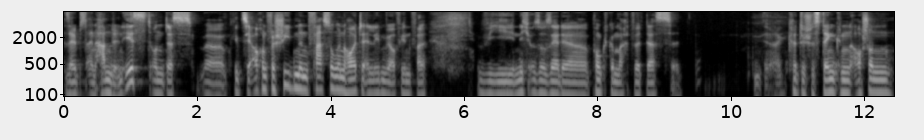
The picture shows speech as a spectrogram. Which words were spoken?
selbst ein Handeln ist. Und das äh, gibt es ja auch in verschiedenen Fassungen. Heute erleben wir auf jeden Fall, wie nicht so sehr der Punkt gemacht wird, dass kritisches Denken auch schon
